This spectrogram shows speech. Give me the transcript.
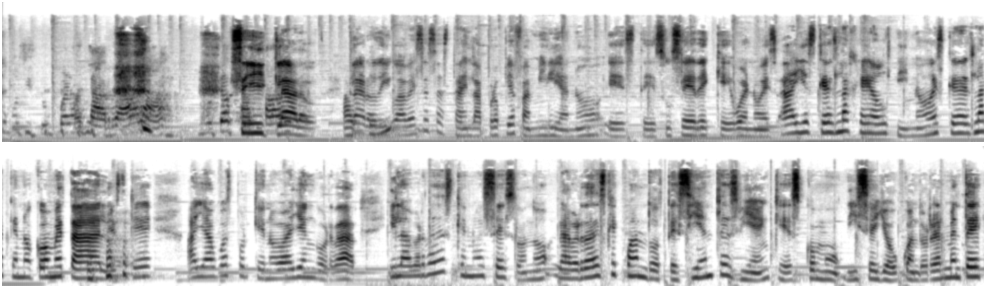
Como si tú fueras la rara. sí, claro. Claro, digo, a veces hasta en la propia familia, ¿no? Este sucede que, bueno, es, ay, es que es la healthy, ¿no? Es que es la que no come tal, es que hay aguas porque no vaya a engordar. Y la verdad es que no es eso, ¿no? La verdad es que cuando te sientes bien, que es como dice yo, cuando realmente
